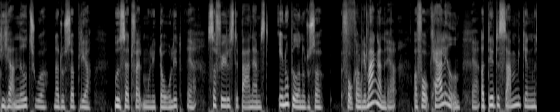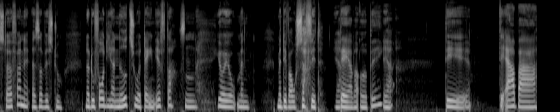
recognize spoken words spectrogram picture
de her nedture, når du så bliver udsat for alt muligt dårligt. Ja. Så føles det bare nærmest endnu bedre, når du så får komplimenterne Ja. og får kærligheden. Ja. Og det er det samme igen med stofferne. Altså hvis du, når du får de her nedture dagen efter, sådan, jo jo, men, men det var jo så fedt, Ja. da jeg var oppe. Ikke? Ja. Det, det er bare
